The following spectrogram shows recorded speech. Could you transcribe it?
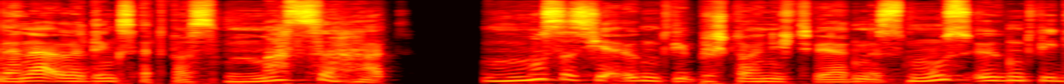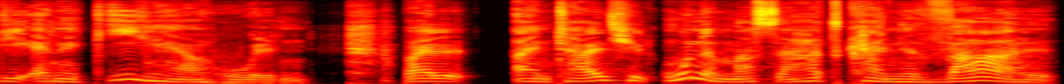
Wenn er allerdings etwas Masse hat, muss es ja irgendwie beschleunigt werden. Es muss irgendwie die Energie herholen, weil ein Teilchen ohne Masse hat keine Wahl,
